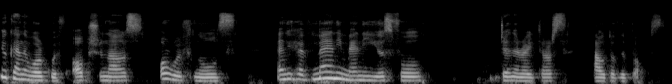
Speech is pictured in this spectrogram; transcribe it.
You can work with optionals or with nulls, and you have many, many useful generators out of the box.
